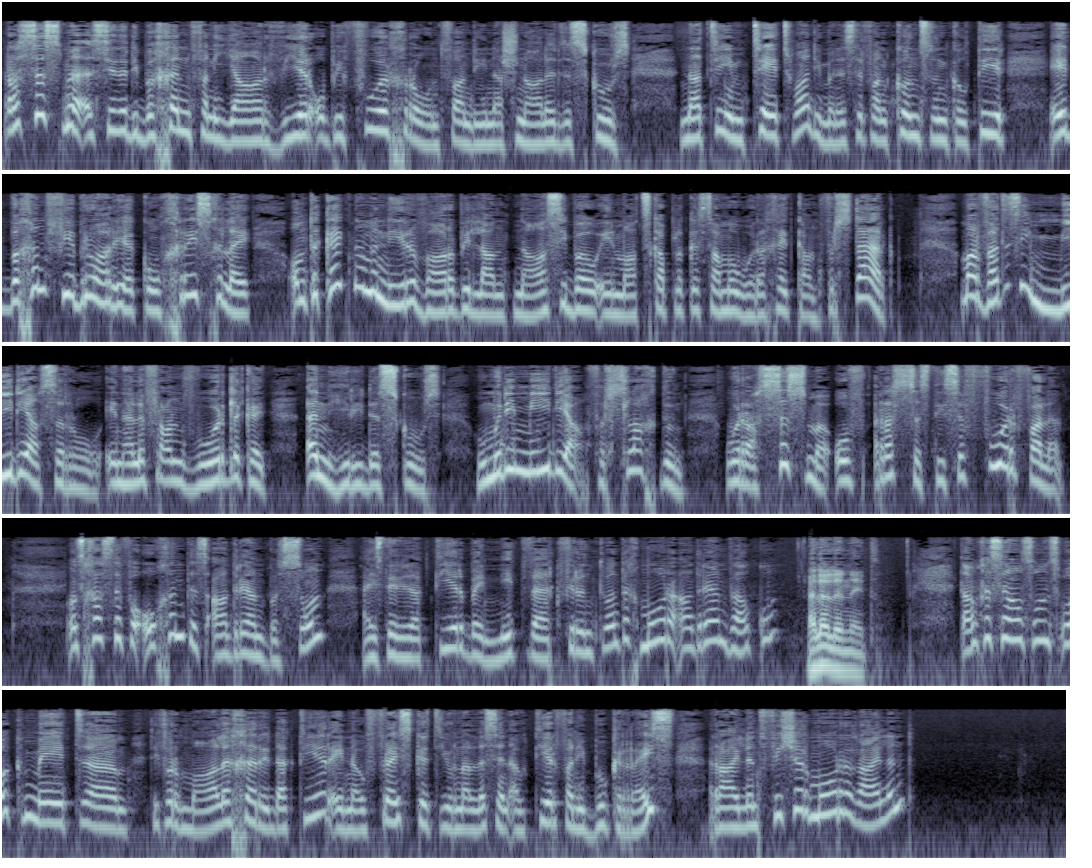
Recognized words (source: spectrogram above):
Rasisme is sedert die begin van die jaar weer op die voorgrond van die nasionale diskurs. Natim Tetwa, die minister van Kuns en Kultuur, het begin Februarie 'n kongres gelei om te kyk na maniere waarop die land nasiebou en maatskaplike samehorigheid kan versterk. Maar wat is die media se rol en hulle verantwoordelikheid in hierdie diskurs? Hoe moet die media verslag doen oor rasisme of rassistiese voorvalle? Ons gaste vanoggend is Adrian Beson, hy is die redakteur by Netwerk 24. Môre Adrian, welkom. Hallo Lenet. Dan gesels ons ook met um, die voormalige redakteur en nou vryskut joernalis en outeur van die boek Reis, Ryland Fisher. Môre Ryland.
